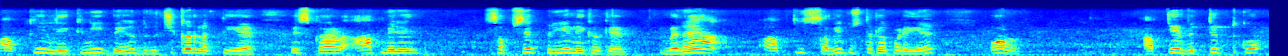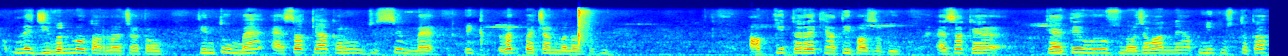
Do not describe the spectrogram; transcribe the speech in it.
आपकी लेखनी बेहद रुचिकर लगती है। इस कारण आप मेरे सबसे प्रिय लेखक हैं। मैंने आपकी सभी पुस्तकें पढ़ी हैं और आपके व्यक्तित्व को अपने जीवन में उतारना चाहता हूँ। किंतु मैं ऐसा क्या करूँ जिससे मैं एक अलग पहचान बना सकूँ? आपकी तरह ख्याति पा सकूँ। ऐसा कह, कहते हुए उस नौजवान ने अपनी पुस्तक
